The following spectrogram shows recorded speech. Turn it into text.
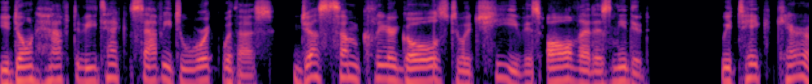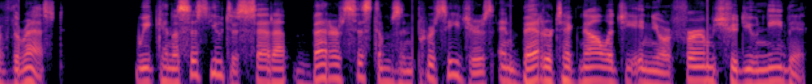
You don't have to be tech savvy to work with us just some clear goals to achieve is all that is needed. We take care of the rest. We can assist you to set up better systems and procedures and better technology in your firm should you need it.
